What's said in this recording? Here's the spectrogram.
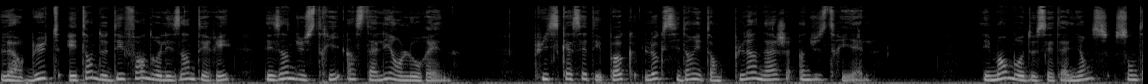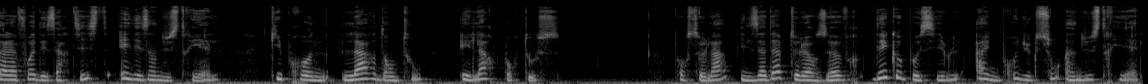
Leur but étant de défendre les intérêts des industries installées en Lorraine, puisqu'à cette époque l'Occident est en plein âge industriel. Les membres de cette alliance sont à la fois des artistes et des industriels, qui prônent l'art dans tout et l'art pour tous. Pour cela, ils adaptent leurs œuvres dès que possible à une production industrielle.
